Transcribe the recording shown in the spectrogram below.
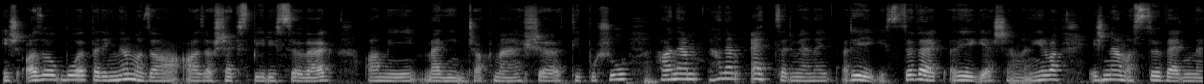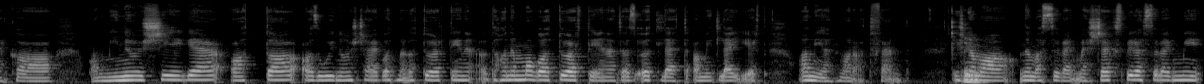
és azokból pedig nem az a, az a Shakespeare-i szöveg, ami megint csak más típusú, hanem, hanem egyszerűen egy régi szöveg, régiesen van írva, és nem a szövegnek a, a minősége adta az újdonságot, meg a történet, hanem maga a történet, az ötlet, amit leírt, amiatt maradt fent. És nem a, nem a szöveg, mert Shakespeare a szöveg mi,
